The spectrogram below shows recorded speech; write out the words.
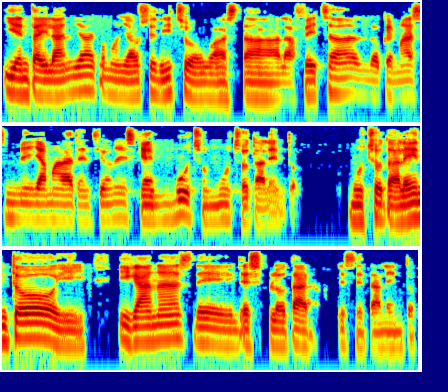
Y en Tailandia, como ya os he dicho, hasta la fecha lo que más me llama la atención es que hay mucho, mucho talento. Mucho talento y, y ganas de, de explotar ese talento.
